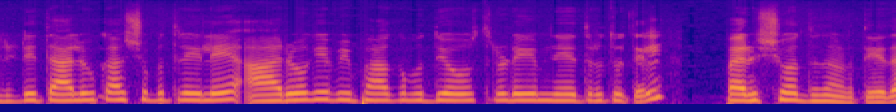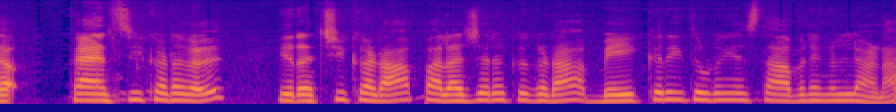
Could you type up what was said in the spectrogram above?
ഇരിട്ടി താലൂക്ക് ആശുപത്രിയിലെ ആരോഗ്യ വിഭാഗം ഉദ്യോഗസ്ഥരുടെയും നേതൃത്വത്തിൽ പരിശോധന നടത്തിയത്. ഫാൻസി കടകൾ ഇറച്ചിക്കട പലചരക്ക് കട ബേക്കറി തുടങ്ങിയ സ്ഥാപനങ്ങളിലാണ്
